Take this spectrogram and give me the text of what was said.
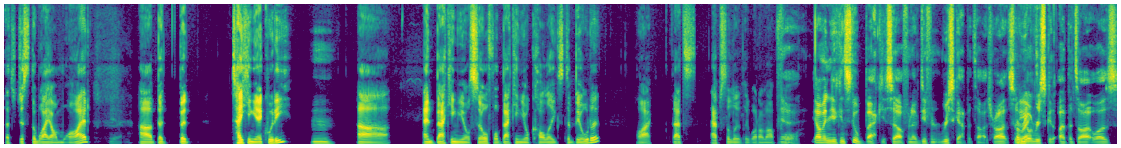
that's just the way I'm wired. Yeah. Uh, but but taking equity Mm. uh, and backing yourself or backing your colleagues to build it, like that's absolutely what I'm up Yeah. for. Yeah, I mean, you can still back yourself and have different risk appetites, right? So your risk appetite was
